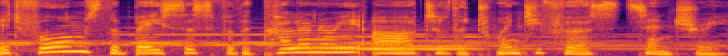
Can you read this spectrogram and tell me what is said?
It forms the basis for the culinary art of the 21st century.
